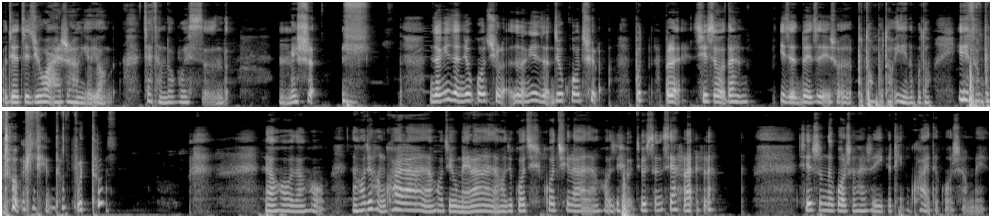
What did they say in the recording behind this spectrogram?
我觉得这句话还是很有用的，再疼都不会死人的。嗯，没事。忍一忍就过去了，忍一忍就过去了。不，不对，其实我当时一直对自己说的不痛不痛，一点都不痛，一点都不痛，一点都不痛。然后，然后，然后就很快啦，然后就没啦，然后就过去过去啦，然后就就生下来了。其实生的过程还是一个挺快的过程没？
